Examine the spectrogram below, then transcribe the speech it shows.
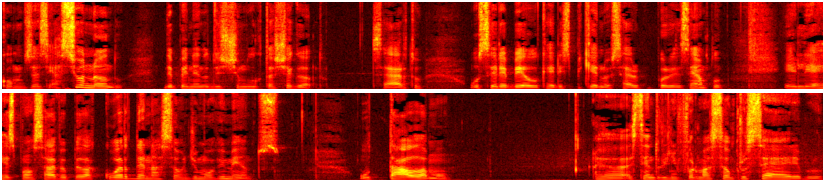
como dizer assim, acionando, dependendo do estímulo que está chegando, certo? O cerebelo, que é esse pequeno cérebro, por exemplo, ele é responsável pela coordenação de movimentos. O tálamo, uh, centro de informação para o cérebro,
